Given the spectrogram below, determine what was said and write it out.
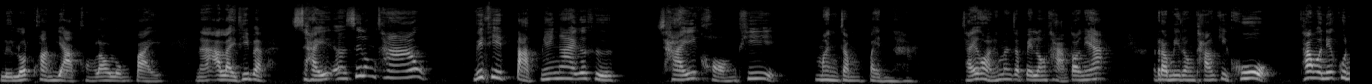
หรือลดความอยากของเราลงไปนะอะไรที่แบบใช้ซื้อรองเท้า วิธีตัดง่าย ๆก็คือ ใช้ของที่มันจำเป็นค่ะใช้ของที่มันจะเป็นลองถามตอนนี้เรามีรองเท้ากี่คู่ ถ้าวันนี้คุณ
